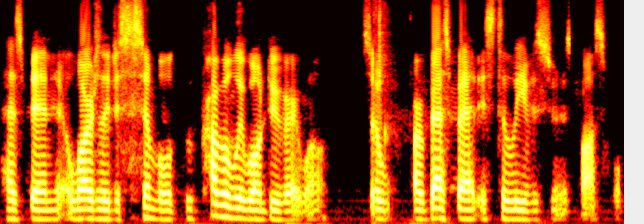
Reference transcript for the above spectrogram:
has been largely disassembled, we probably won't do very well. So our best bet is to leave as soon as possible.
